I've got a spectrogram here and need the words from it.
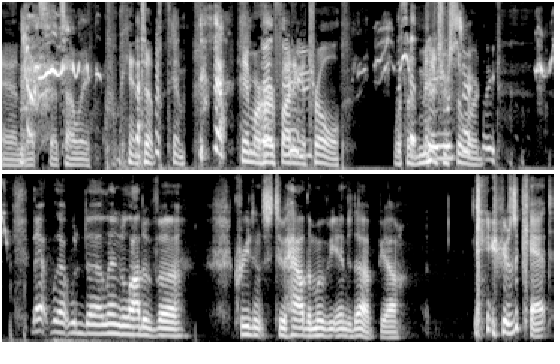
and that's that's how we, we end up with him, him or her fighting a troll with a miniature sword. That that would uh, lend a lot of uh, credence to how the movie ended up. Yeah, here's a cat.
